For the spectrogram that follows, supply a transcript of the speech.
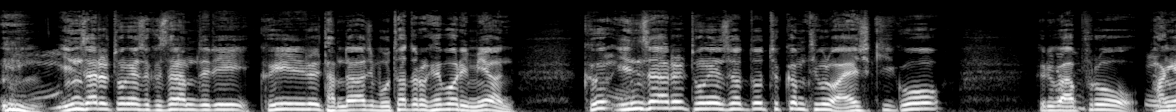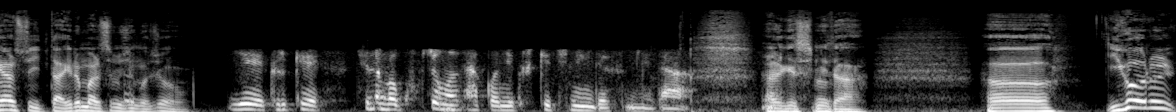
네. 인사를 통해서 그 사람들이 그 일을 담당하지 못하도록 해버리면 그 네. 인사를 통해서도 특검 팀을 와해시키고 그리고 앞으로 네. 방해할 수 있다 이런 말씀이신 거죠? 예, 그렇게 지난번 국정원 사건이 그렇게 진행됐습니다. 알겠습니다. 어, 이거를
